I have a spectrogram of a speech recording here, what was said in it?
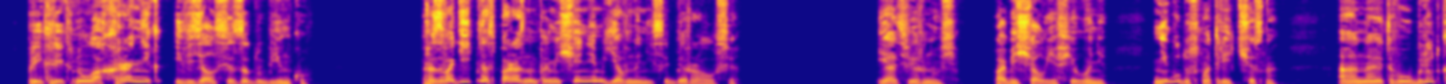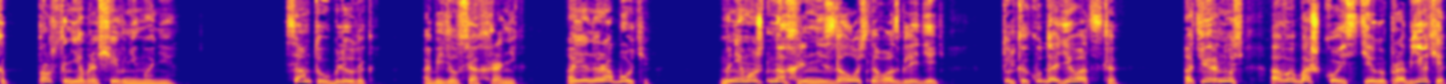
— прикрикнул охранник и взялся за дубинку. Разводить нас по разным помещениям явно не собирался. «Я отвернусь», — пообещал я Фионе. «Не буду смотреть, честно. А на этого ублюдка просто не обращай внимания». «Сам ты ублюдок», обиделся охранник. «А я на работе. Мне, может, нахрен не сдалось на вас глядеть. Только куда деваться-то? Отвернусь, а вы башкой стену пробьете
